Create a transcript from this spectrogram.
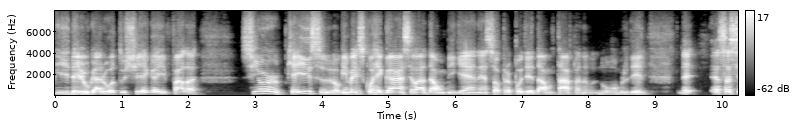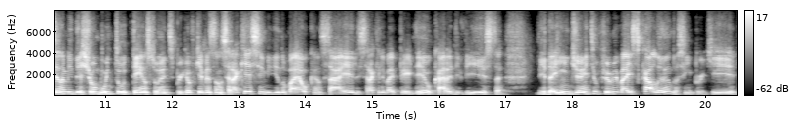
e daí o garoto chega e fala senhor, que é isso? Alguém vai escorregar, sei lá, dar um migué, né? Só para poder dar um tapa no, no ombro dele. É, essa cena me deixou muito tenso antes, porque eu fiquei pensando, será que esse menino vai alcançar ele? Será que ele vai perder o cara de vista? E daí em diante o filme vai escalando, assim, porque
